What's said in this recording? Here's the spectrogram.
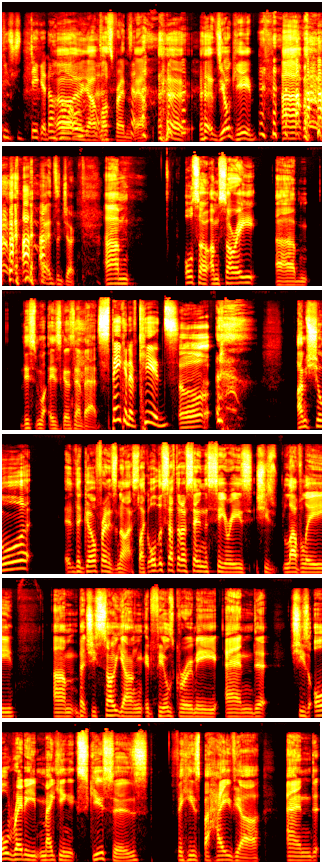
He's just digging a Oh, hole. there you go. I've lost friends now. it's your kid. Um, no, it's a joke. Um, also, I'm sorry. Um, this mo- is going to sound bad. Speaking of kids, Oh, I'm sure the girlfriend is nice. Like all the stuff that I've seen in the series, she's lovely, um, but she's so young. It feels groomy, and she's already making excuses for his behavior. And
